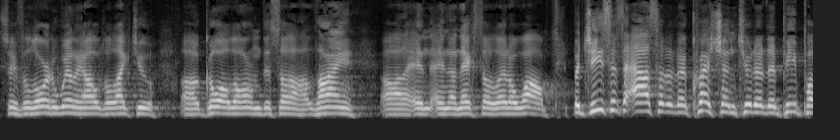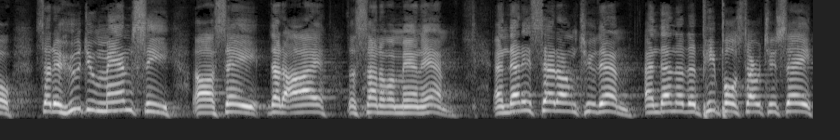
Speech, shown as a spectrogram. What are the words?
So, if the Lord willing, I would like to uh, go along this uh, line uh, in, in the next little while. But Jesus asked the question to the, people, said, Who do men see, uh, say that I, the Son of a Man, am? And then he said unto them, and then the people start to say,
